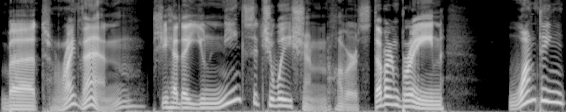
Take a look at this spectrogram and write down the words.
But right then, she had a unique situation of her stubborn brain wanting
